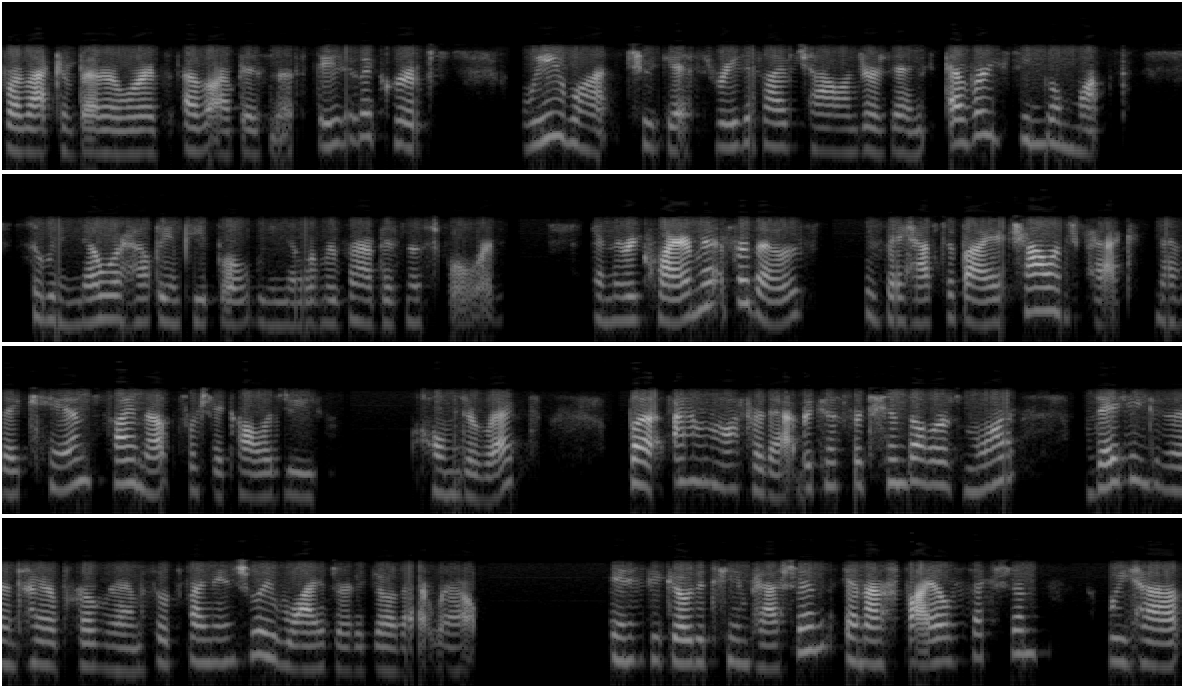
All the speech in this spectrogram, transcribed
for lack of better words, of our business. These are the groups we want to get three to five challengers in every single month so we know we're helping people, we know we're moving our business forward. And the requirement for those is they have to buy a challenge pack. Now they can sign up for Shakeology Home Direct, but I don't offer that because for ten dollars more, they can get an entire program. So it's financially wiser to go that route. And if you go to Team Passion in our file section, we have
